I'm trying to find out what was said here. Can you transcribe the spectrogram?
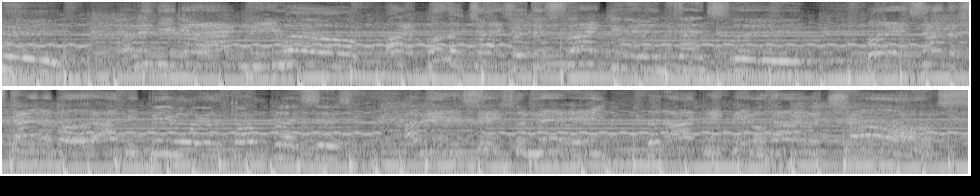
afternoon. And if you got acne, well, I apologize for disliking you intensely. But it's understandable that ugly people have complexes. I mean, it seems to me that ugly people don't have a chance.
